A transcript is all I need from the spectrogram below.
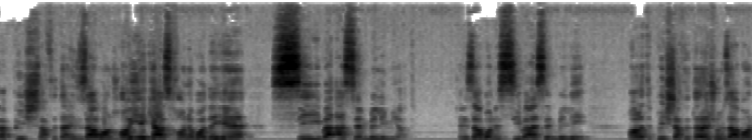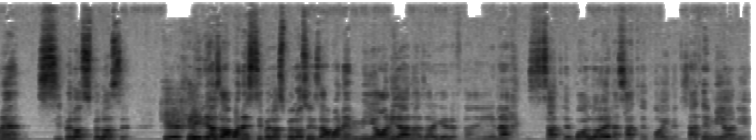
و پیشرفته ترین زبان که از خانواده C و Assembly میاد. یعنی زبان C و Assembly حالت پیشرفته ترشون زبان سی پلاس پلاسه که خیلی از زبان سی پلاس پلاس زبان میانی در نظر گرفتن. یعنی نه سطح بالاست نه سطح پایینه. سطح میانیه.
